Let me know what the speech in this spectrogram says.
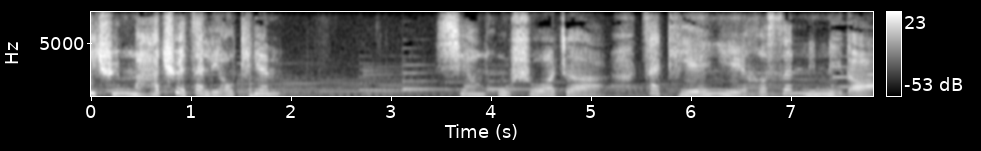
一群麻雀在聊天，相互说着在田野和森林里的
